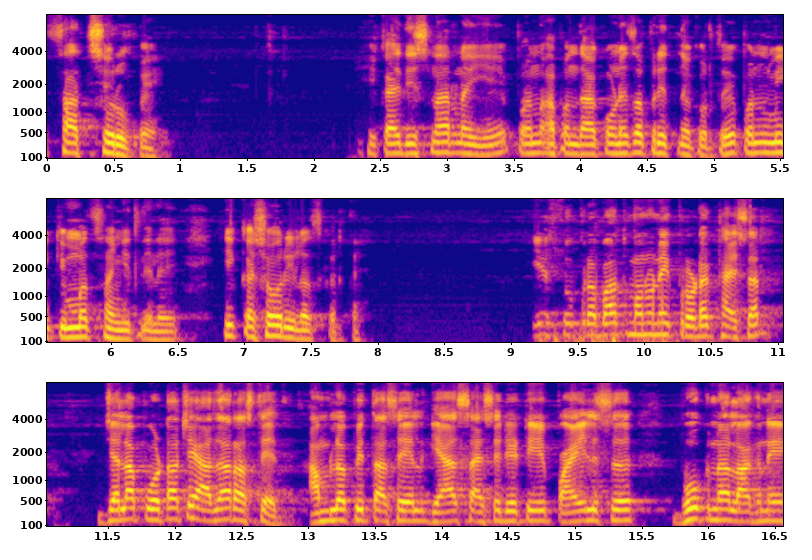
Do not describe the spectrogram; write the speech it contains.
सातशे रुपये. हे काय दिसणार नाही आहे पण आपण दाखवण्याचा प्रयत्न करतोय. पण मी किंमत सांगितलेली आहे. ही कशावर इलाज करते? हे सुप्रभात म्हणून एक प्रोडक्ट आहे सर ज्याला पोटाचे आजार असतात. आम्लपित असेल गॅस ॲसिडिटी पाईल्स भूक न लागणे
